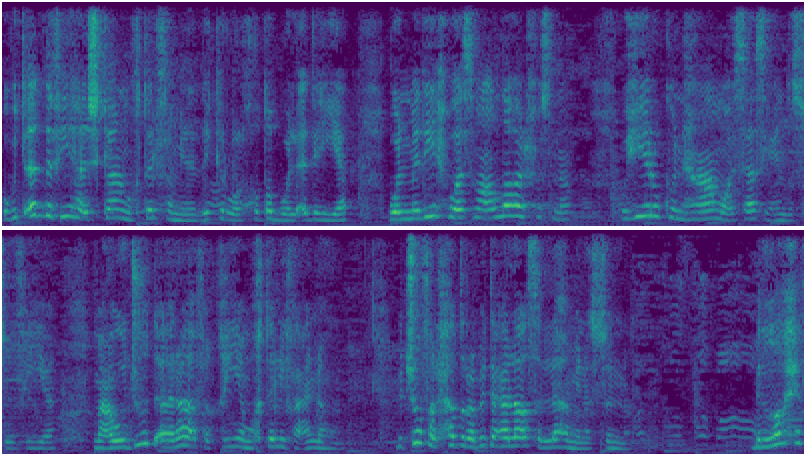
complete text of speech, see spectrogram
وبتأدى فيها أشكال مختلفة من الذكر والخطب والأدعية والمديح وأسماء الله الحسنى. وهي ركن هام وأساسي عند الصوفية مع وجود آراء فقهية مختلفة عنهم. بتشوف الحضرة بدعة لا أصل لها من السنة. بنلاحظ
